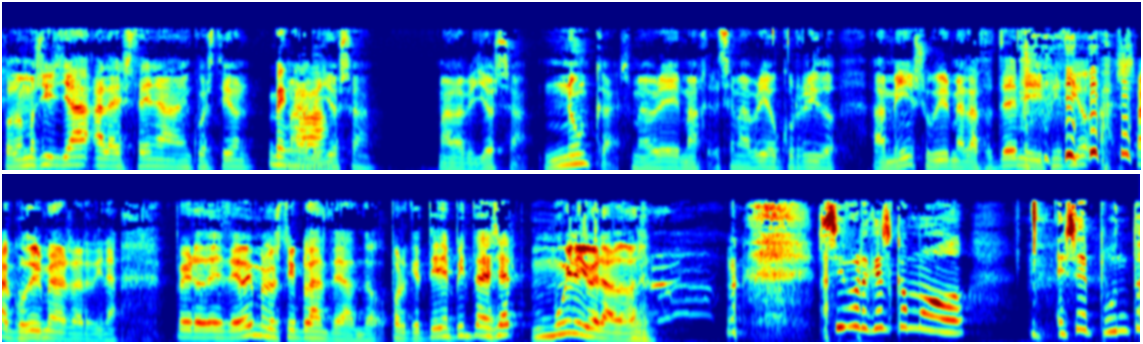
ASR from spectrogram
Podemos ir ya a la escena en cuestión. Venga, va. Maravillosa. Nunca se me, habría, imag- se me habría ocurrido a mí subirme a la azotea de mi edificio a sacudirme la sardina. Pero desde hoy me lo estoy planteando, porque tiene pinta de ser muy liberador. Sí, porque es como ese punto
